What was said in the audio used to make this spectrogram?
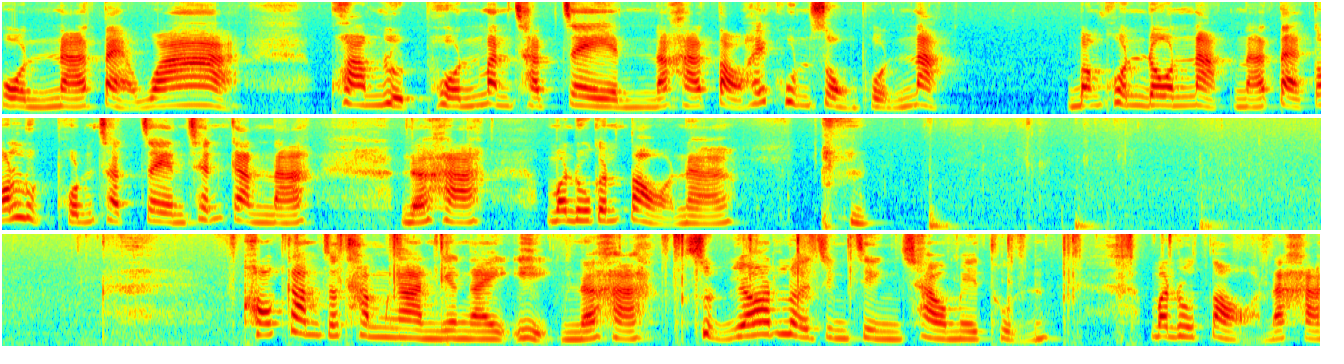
คนนะ แต่ว่าความหลุดพ้นมันชัดเจนนะคะ ต่อให้คุณส่งผลหนัก บางคนโดนหนักนะ แต่ก็หลุดพ้นชัดเจนเช่นกันนะนะคะ มาดูกันต่อนะข้อกรรมจะทำงานยังไงอีกนะคะ สุดยอดเลยจริง ๆ ชาวเมถุน มาดูต่อนะคะ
